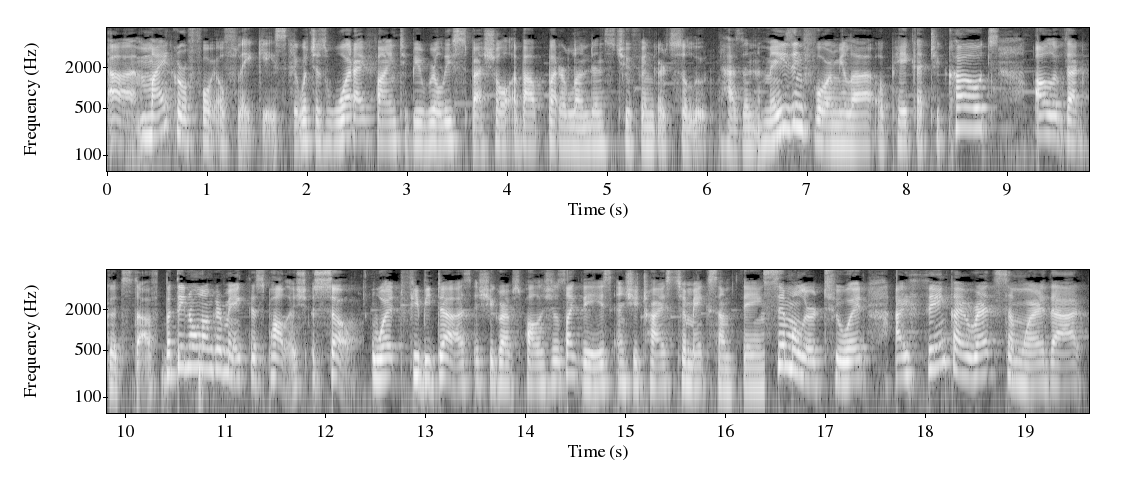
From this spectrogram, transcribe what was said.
uh, micro foil flakies, which is what I find to be really special about Butter London's Two Fingered Salute. It has an amazing formula, opaque at two coats all of that good stuff. But they no longer make this polish. So what Phoebe does is she grabs polishes like these and she tries to make something similar to it. I think I read somewhere that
